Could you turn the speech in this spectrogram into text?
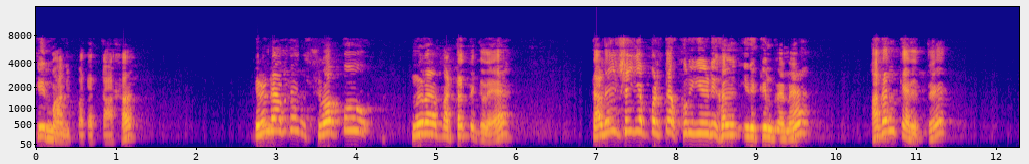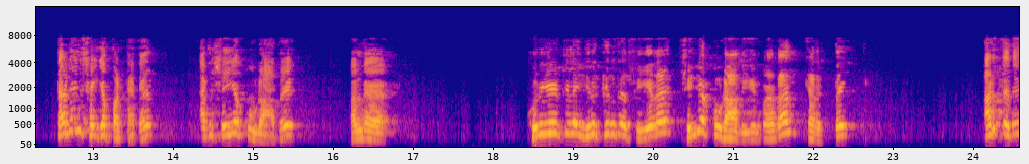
தீர்மானிப்பதற்காக. இரண்டாவது சிவப்பு நிற வட்டத்துக்குள்ள தடை செய்யப்பட்ட குறியீடுகள் இருக்கின்றன. அதன் கருத்து தடை செய்யப்பட்டது அது செய்யக்கூடாது. அந்த குறியீட்டில் இருக்கின்ற செயலை செய்யக்கூடாது என்பதுதான் கருத்து. அடுத்தது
